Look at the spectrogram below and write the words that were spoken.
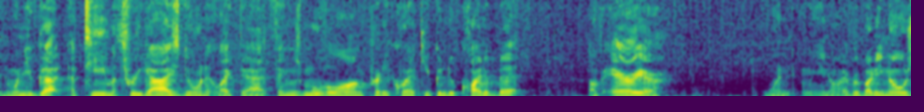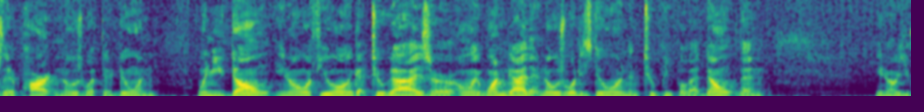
and when you've got a team of three guys doing it like that, things move along pretty quick. You can do quite a bit of area when you know everybody knows their part and knows what they're doing. When you don't, you know, if you only got two guys or only one guy that knows what he's doing and two people that don't, then you know, you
